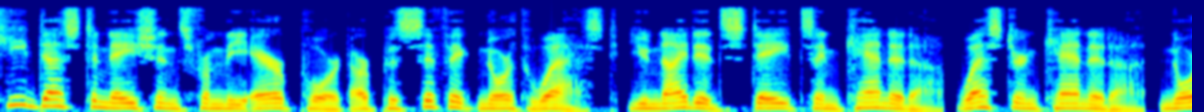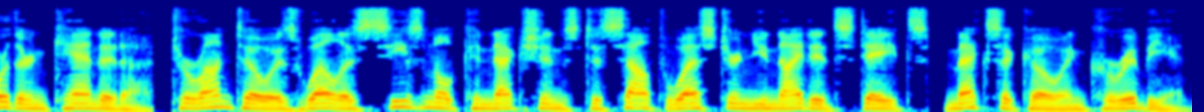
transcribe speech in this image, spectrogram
Key destinations from the airport are Pacific Northwest United States and Canada, Western Canada, Northern Canada, Toronto as well as seasonal connections to southwestern United States, Mexico and Caribbean.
